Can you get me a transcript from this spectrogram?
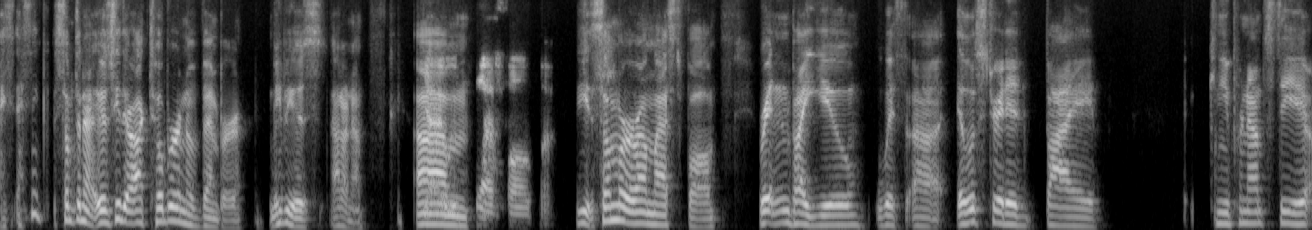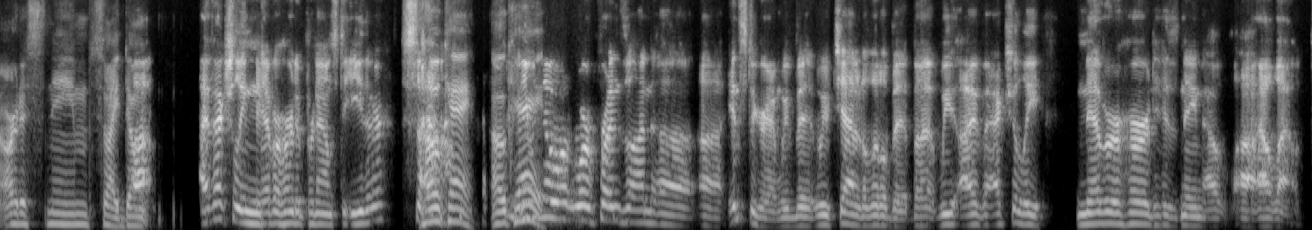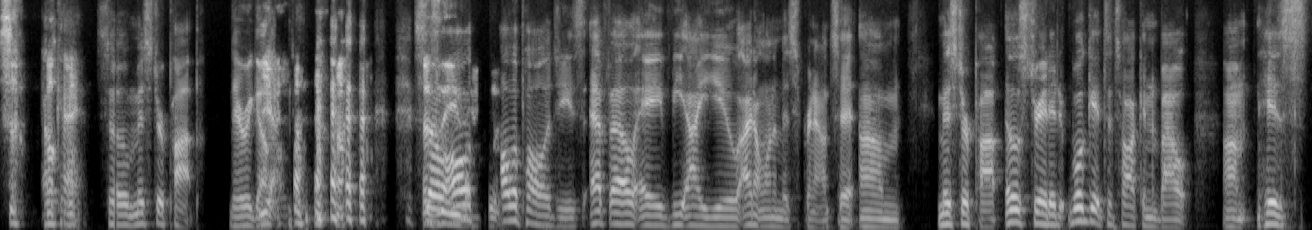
I, I think something. It was either October or November. Maybe it was. I don't know. Yeah, Um, last fall, but yeah, somewhere around last fall, written by you with uh illustrated by can you pronounce the artist's name so I don't Uh, I've actually never heard it pronounced either. So Okay, okay. Even though we're friends on uh, uh, Instagram, we've been we've chatted a little bit, but we I've actually never heard his name out uh, out loud. So Okay. So Mr. Pop. There we go. Yeah. so all, easy one. all apologies. F L A V I U. I don't want to mispronounce it. Um Mr. Pop illustrated. We'll get to talking about um his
